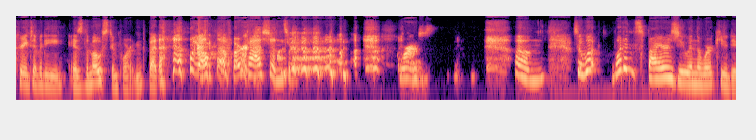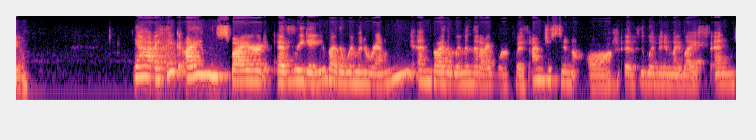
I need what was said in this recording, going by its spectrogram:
creativity is the most important, but we all have our passions. of course. Um, so what what inspires you in the work you do? Yeah, I think I am inspired every day by the women around me and by the women that I work with. I'm just in awe of the women in my life and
